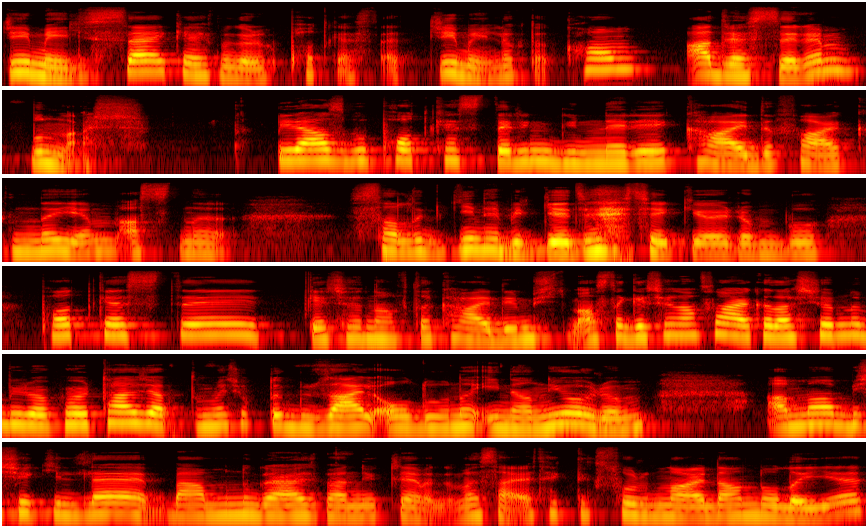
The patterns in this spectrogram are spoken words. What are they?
Gmail ise keyfime göre podcast at gmail.com adreslerim bunlar. Biraz bu podcastlerin günleri kaydı farkındayım. Aslında salı yine bir gece çekiyorum bu podcast'i. Geçen hafta kaydırmıştım. Aslında geçen hafta arkadaşlarımla bir röportaj yaptım ve çok da güzel olduğuna inanıyorum. Ama bir şekilde ben bunu GarageBand'e yükleyemedim vesaire teknik sorunlardan dolayı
